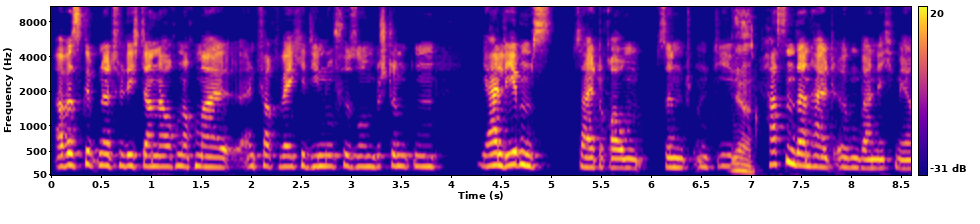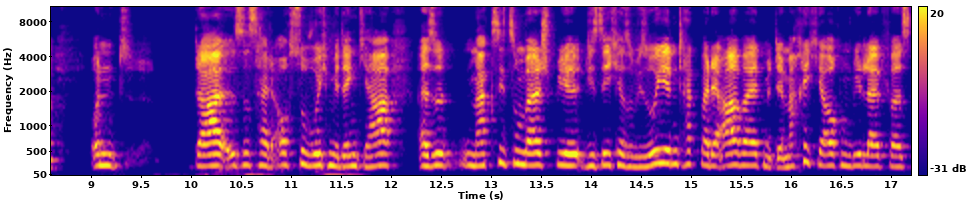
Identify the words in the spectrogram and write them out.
aber es gibt natürlich dann auch noch mal einfach welche, die nur für so einen bestimmten ja Lebenszeitraum sind und die Ja. passen dann halt irgendwann nicht mehr. Und da ist es halt auch so, wo ich mir denke, ja, also Maxi zum Beispiel, die sehe ich ja sowieso jeden Tag bei der Arbeit, mit der mache ich ja auch im Real Life was,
